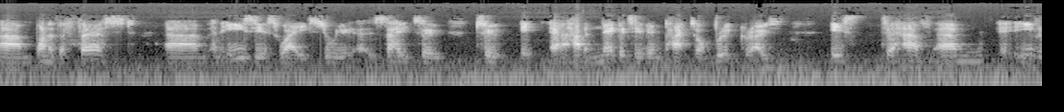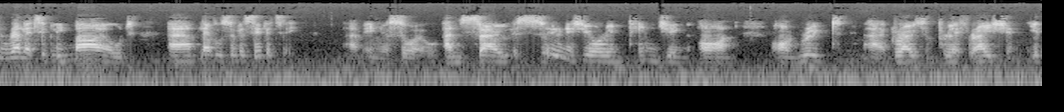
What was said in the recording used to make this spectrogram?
Um, one of the first um, and easiest ways, shall we uh, say, to, to uh, have a negative impact on root growth is to have um, even relatively mild uh, levels of acidity. Um, in your soil. And so, as soon as you're impinging on on root uh, growth and proliferation, you're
